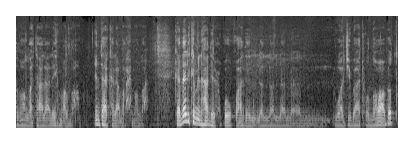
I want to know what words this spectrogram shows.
رضوان الله تعالى عليهم وأرضاهم. انتهى كلام رحمه الله. كذلك من هذه الحقوق وهذه الواجبات والضوابط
